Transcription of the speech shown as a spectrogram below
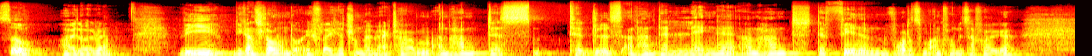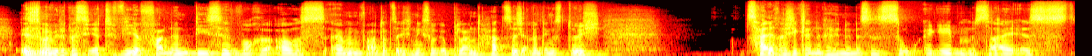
So, hi Leute. Wie die ganz Schlauen unter euch vielleicht jetzt schon bemerkt haben, anhand des Titels, anhand der Länge, anhand der fehlenden Worte zum Anfang dieser Folge, ist es mal wieder passiert. Wir fallen diese Woche aus. Ähm, war tatsächlich nicht so geplant, hat sich allerdings durch zahlreiche kleinere Hindernisse so ergeben. Sei es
